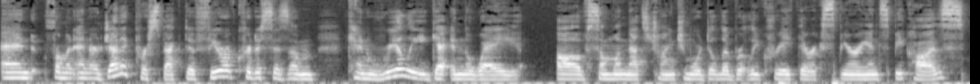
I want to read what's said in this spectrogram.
And from an energetic perspective, fear of criticism can really get in the way of someone that's trying to more deliberately create their experience because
